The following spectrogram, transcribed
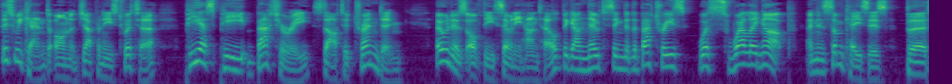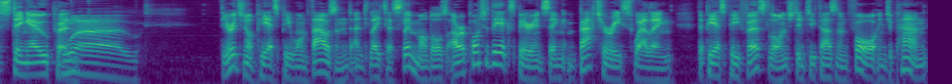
This weekend on Japanese Twitter, PSP battery started trending. Owners of the Sony handheld began noticing that the batteries were swelling up and, in some cases, bursting open. Whoa. The original PSP 1000 and later Slim models are reportedly experiencing battery swelling. The PSP first launched in 2004 in Japan,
